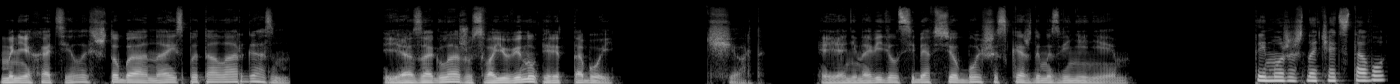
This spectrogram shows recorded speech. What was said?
Мне хотелось, чтобы она испытала оргазм. Я заглажу свою вину перед тобой. Черт, я ненавидел себя все больше с каждым извинением. Ты можешь начать с того,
